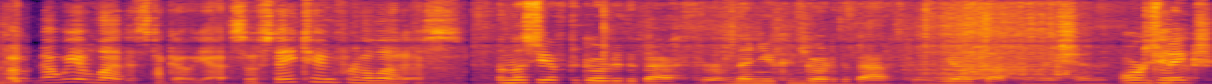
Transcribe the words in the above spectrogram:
Oh, no, we have lettuce to go yet. So stay tuned for the lettuce. Unless you have to go to the bathroom, then you can go to the bathroom. You have that permission. Or just make sh-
